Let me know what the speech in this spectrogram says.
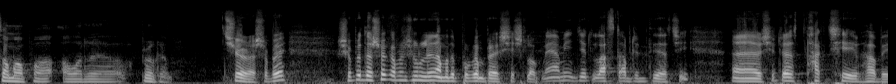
sum up our programme sure আসবে ভাই। সুপ্রিয় দর্শক, আপনি শুনলেন আমাদের প্রোগ্রাম প্রায় শেষ লগ্নে। আমি যে লাস্ট আপডেট দিতে যাচ্ছি সেটা থাকছে এভাবে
